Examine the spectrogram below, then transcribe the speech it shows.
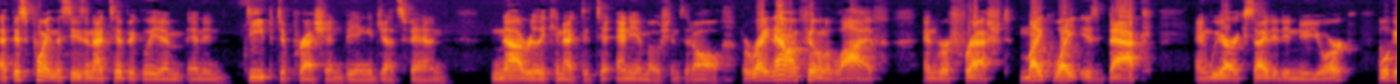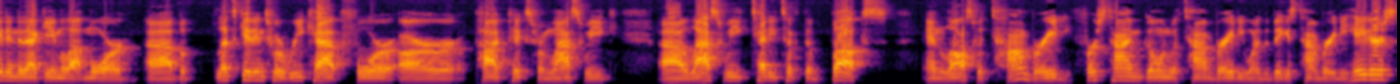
At this point in the season, I typically am, am in deep depression being a Jets fan, not really connected to any emotions at all. But right now, I'm feeling alive and refreshed. Mike White is back, and we are excited in New York. We'll get into that game a lot more, uh, but let's get into a recap for our pod picks from last week. Uh, last week, Teddy took the Bucks and lost with Tom Brady. First time going with Tom Brady, one of the biggest Tom Brady haters,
